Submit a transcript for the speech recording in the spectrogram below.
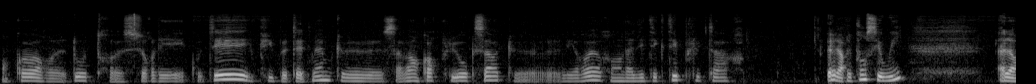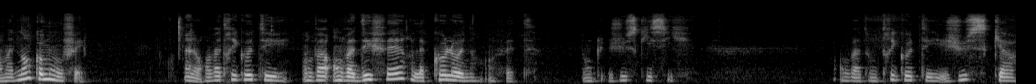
encore d'autres sur les côtés, et puis peut-être même que ça va encore plus haut que ça, que l'erreur, on l'a détectée plus tard. Et la réponse est oui. Alors maintenant, comment on fait? Alors on va tricoter, on va, on va défaire la colonne en fait, donc jusqu'ici on va donc tricoter jusqu'à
